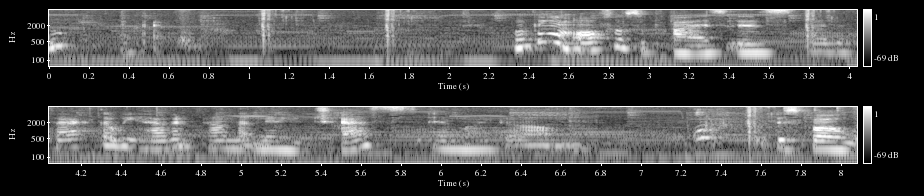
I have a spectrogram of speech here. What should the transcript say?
okay. One thing I'm also surprised is by the fact that we haven't found that many chests in like, um, just while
